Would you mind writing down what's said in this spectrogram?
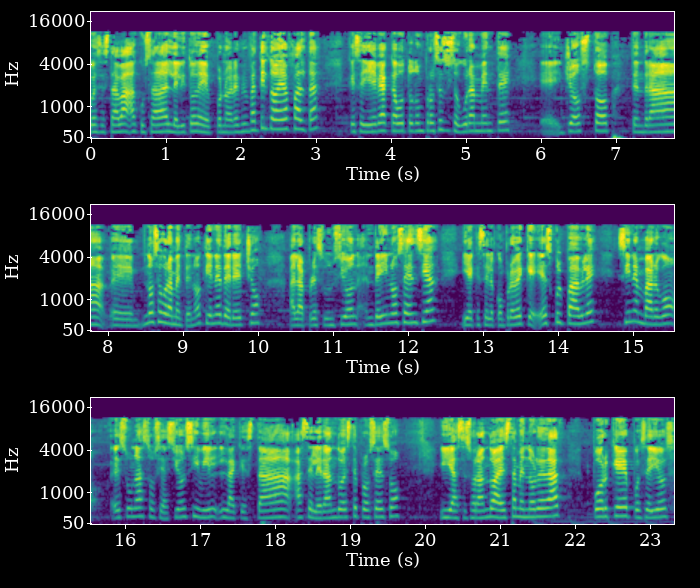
pues estaba acusada del delito de pornografía infantil. Todavía falta que se lleve a cabo todo un proceso. Seguramente eh, Just Stop tendrá, eh, no seguramente, ¿no? Tiene derecho a la presunción de inocencia y a que se le compruebe que es culpable. Sin embargo, es una asociación civil la que está acelerando este proceso y asesorando a esta menor de edad porque pues ellos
